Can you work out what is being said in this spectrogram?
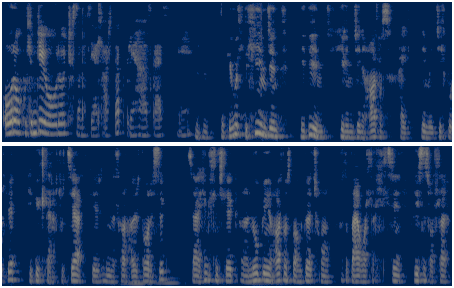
өөрөө хүлэмжийн өөрөө ч гэсэн бас ялгардаг. Greenhouse gas. Тэгвэл дэлхийн хэмжээнд эдийн хэр хэмжээний хоол ус хаягдсан бэ жил бүр тий хэдийг талаар авч үзье. Тэгэхээр энэ болохоор 2 дугаар хэсэг. За ихэнх хэлэнчлэг нүүбийн ус ба хөдөө аж ахуйн байгууллага хэлсэн хийсэн судалгаа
